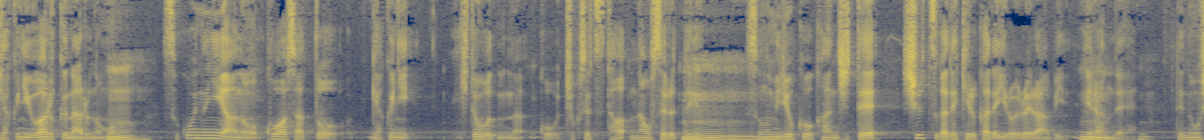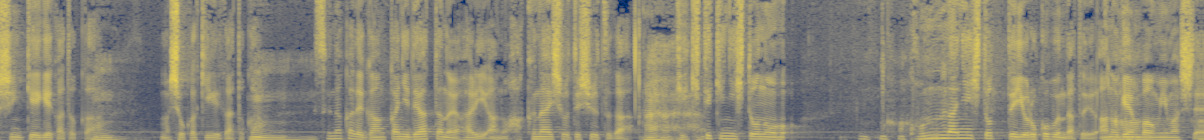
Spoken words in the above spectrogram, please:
逆に悪くなるのも、うん、そこにあの怖さと逆に人をなこう直接治せるっていう,、その魅力を感じて手術ができるかでいろいろ選び選んで,、で脳神経外科とか、まあ、消化器外科とか、そういう中で眼科に出会ったのはやはりあの白内障という手術が劇的に人のこんなに人って喜ぶんだというあの現場を見まして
